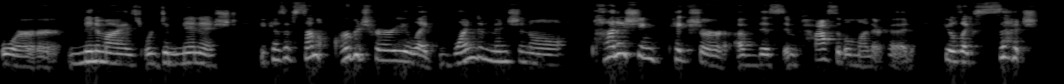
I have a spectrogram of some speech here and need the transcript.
or minimized or diminished because of some arbitrary, like one dimensional, punishing picture of this impossible motherhood feels like such,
